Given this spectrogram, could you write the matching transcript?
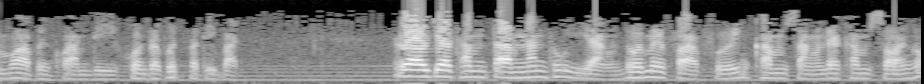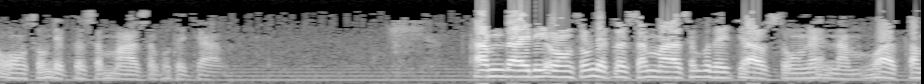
ำว่าเป็นความดีควรประพฤติปฏิบัติ เราจะทำตามนั้นทุกอย่างโดยไม่ฝ่าฝืนคำสั่งและคำสอนขององค์สมเด็จพระสัมมาสัมพุทธเจ้า ทำใดที่องค์สมเด็จพระสัมมาสัมพุทธเจ้าทรงแนะนำว่าธรรม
